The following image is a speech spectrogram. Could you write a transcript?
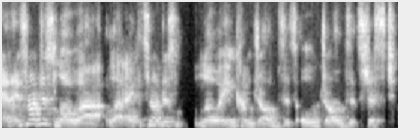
and it's not just lower like it's not just lower income jobs. It's all jobs. It's just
